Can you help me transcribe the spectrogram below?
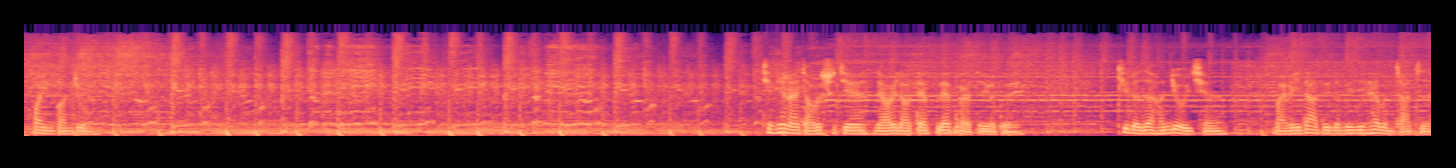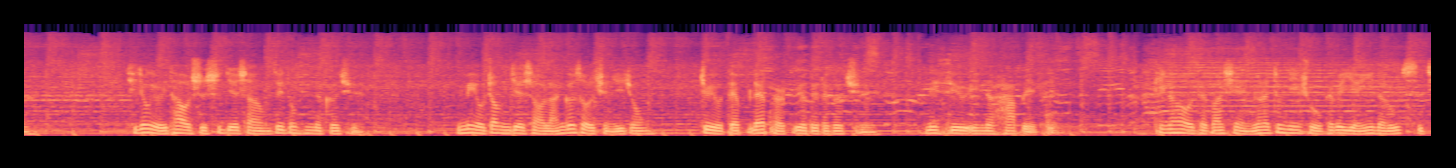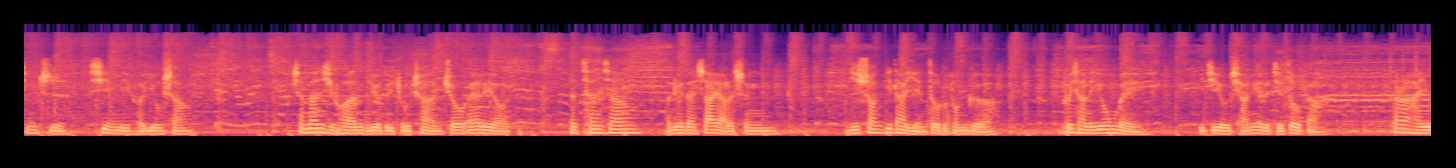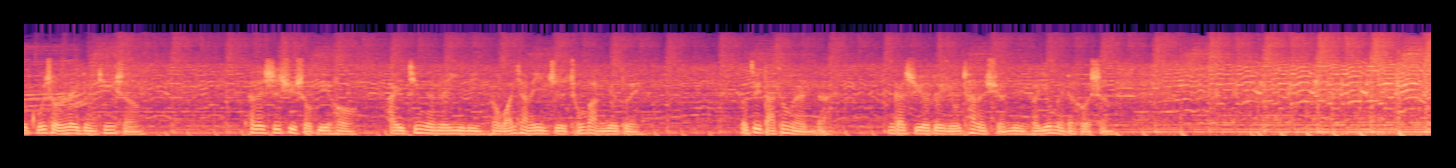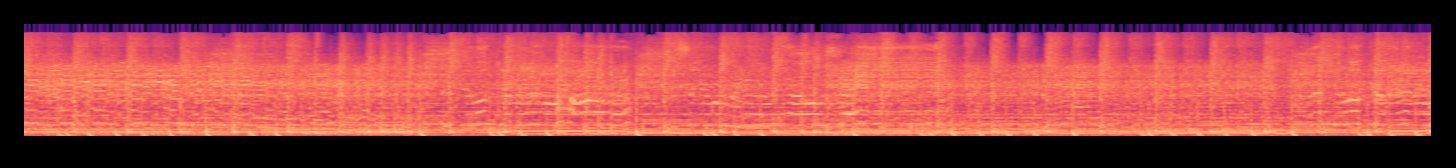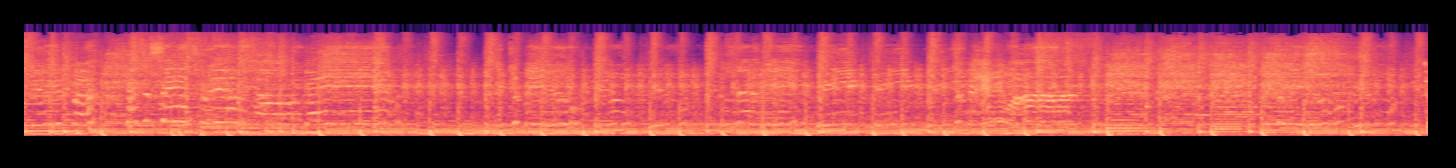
欢迎关注。今天来找个时间聊一聊 Def Leppard 的乐队。记得在很久以前买了一大堆的《Midi Heaven》杂志，其中有一套是世界上最动听的歌曲。里面有专门介绍男歌手的选集中，就有 Def Leppard 乐队的歌曲《Miss You in the Heartbeat》。听了后才发现，原来重金属可以被演绎得如此精致、细腻和忧伤。相当喜欢乐队主唱 Joe Elliott 那沧桑和略带沙哑的声音，以及双吉他演奏的风格，非常的优美，以及有强烈的节奏感。当然还有鼓手的那种精神。他在失去手臂后。还以惊人的毅力和顽强的意志重返了乐队，而最打动人的，应该是乐队流畅的旋律和优美的和声。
